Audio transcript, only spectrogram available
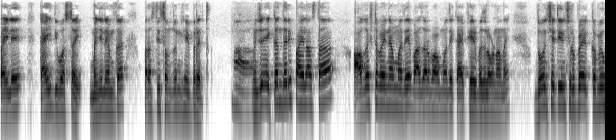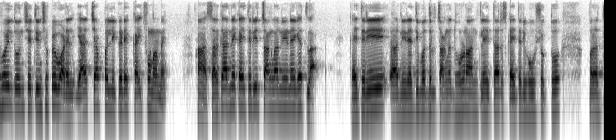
पहिले काही दिवस तरी. म्हणजे नेमकं परिस्थिती समजून घेईपर्यंत. म्हणजे एकंदरीत पाहिलं असता ऑगस्ट महिन्यामध्ये बाजारभावामध्ये काय फेरबदल होणार नाही. दोनशे तीनशे रुपये कमी होईल दोनशे तीनशे रुपये वाढेल. याच्या पलीकडे काहीच होणार नाही. हा सरकारने काहीतरी चांगला निर्णय घेतला. काहीतरी निर्यातीबद्दल चांगलं धोरण आणले तर काहीतरी होऊ शकतो. परत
